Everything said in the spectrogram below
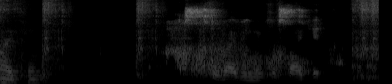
I think. Surviving looks like it.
